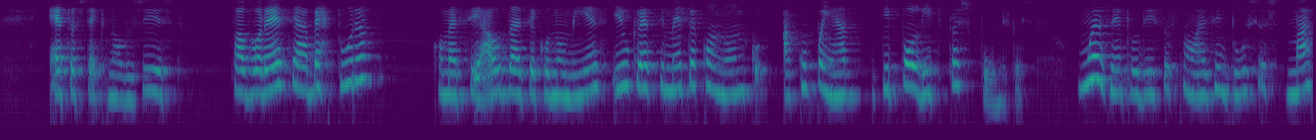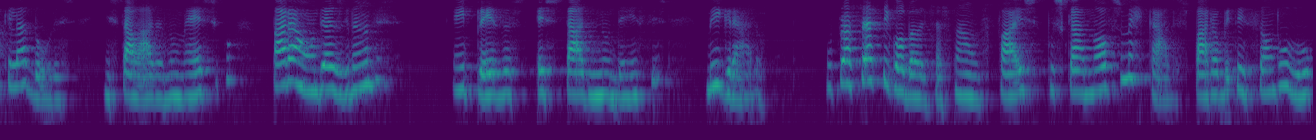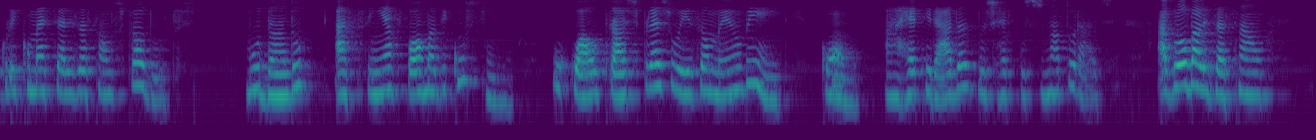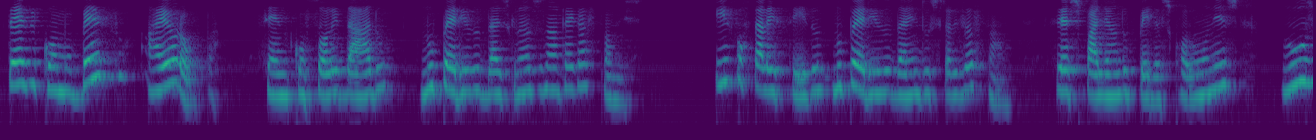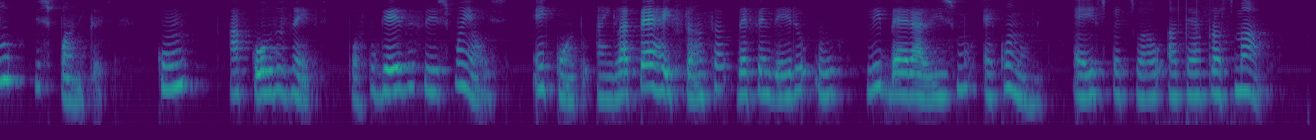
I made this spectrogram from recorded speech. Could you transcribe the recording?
Essas tecnologias favorecem a abertura comercial das economias e o crescimento econômico acompanhado de políticas públicas. Um exemplo disso são as indústrias maquiladoras instalada no México, para onde as grandes empresas estadunidenses migraram. O processo de globalização faz buscar novos mercados para obtenção do lucro e comercialização dos produtos, mudando assim a forma de consumo, o qual traz prejuízo ao meio ambiente, como a retirada dos recursos naturais. A globalização teve como berço a Europa, sendo consolidado no período das grandes navegações e fortalecido no período da industrialização, se espalhando pelas colônias luso-hispânicas, com acordos entre portugueses e espanhóis, enquanto a Inglaterra e França defenderam o liberalismo econômico. É isso, pessoal. Até a próxima aula.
